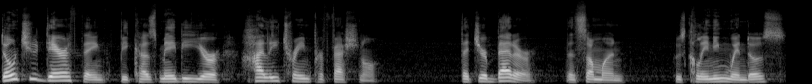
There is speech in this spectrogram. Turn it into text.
Don't you dare think, because maybe you're highly trained professional, that you're better than someone who's cleaning windows,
